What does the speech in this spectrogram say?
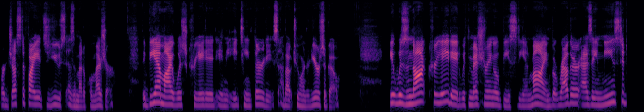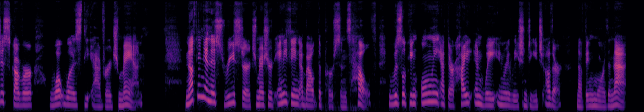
or justify its use as a medical measure. The BMI was created in the 1830s, about 200 years ago. It was not created with measuring obesity in mind, but rather as a means to discover what was the average man. Nothing in this research measured anything about the person's health. It was looking only at their height and weight in relation to each other, nothing more than that.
